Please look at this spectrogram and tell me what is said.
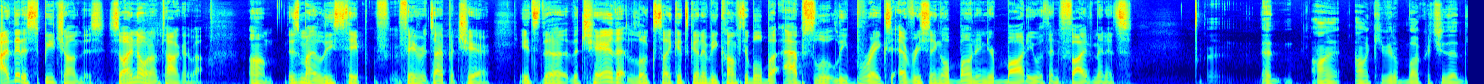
I did a speech on this, so I know what I'm talking about. Um, this is my least tape, f- favorite type of chair. It's the the chair that looks like it's gonna be comfortable, but absolutely breaks every single bone in your body within five minutes. That, I'll, I'll keep it a buck with you. That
